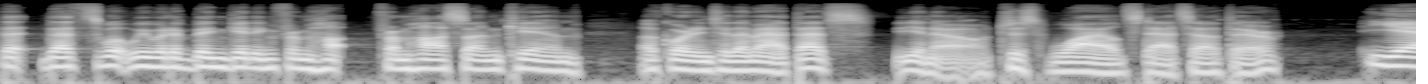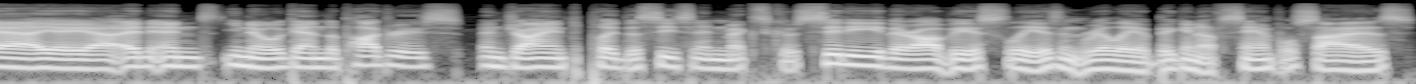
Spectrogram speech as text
That that's what we would have been getting from from Ha-Seong Kim according to the math. That's you know just wild stats out there. Yeah, yeah, yeah. And and you know, again, the Padres and Giants played the season in Mexico City. There obviously isn't really a big enough sample size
